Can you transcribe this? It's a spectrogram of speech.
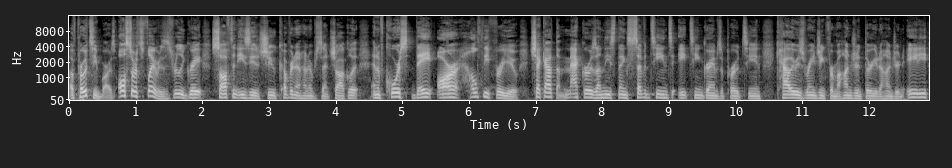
of protein bars, all sorts of flavors. It's really great, soft and easy to chew, covered in 100% chocolate, and of course, they are healthy for you. Check out the macros on these things 17 to 18 grams of protein, calories ranging from 130 to 180,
